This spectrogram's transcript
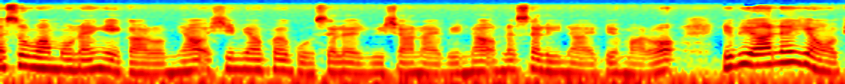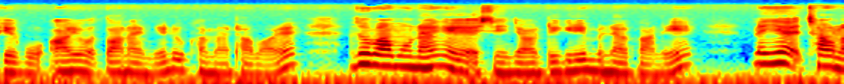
အဆိုပါမုံနိုင်ငယ်ကတော့မြောက်အရှေ့မြောက်ဘက်ကိုဆက်လက်ရွေ့ရှားနိုင်ပြီးနောက်24နာရီအတွင်းမှာတော့လေပြင်းအားနဲ့ရောင်အဖြစ်ကိုအာရုံသွားနိုင်မယ်လို့ခန့်မှန်းထားပါတယ်။အဆိုပါမုန်တိုင်းငယ်ရဲ့အရှင်ကြောင့်ဒီဂရီမိနစ်ကနေ 2ရက်6လ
